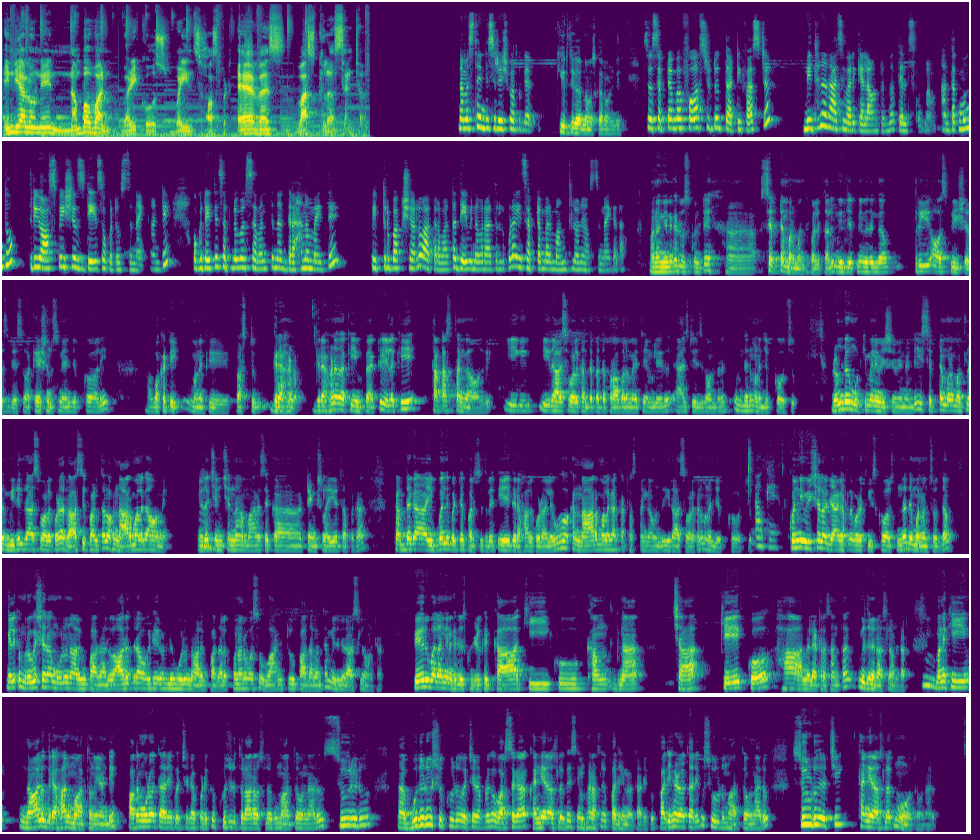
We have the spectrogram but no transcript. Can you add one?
ఇండియాలోనే number one varicose veins hospital Avis vascular centre నమస్తే అండి సురేష్ బాబు గారు. కీర్తి గారు నమస్కారం అండి. So September first to thirty first మిథున రాశి వారికి ఎలా ఉంటుందో తెలుసుకుందాం. అంతకుముందు త్రీ ఆస్పేషియస్ డేస్ ఒకటి వస్తున్నాయి. అంటే ఒకటైతే సెప్టెంబర్ సెవెంత్న గ్రహణం అయితే పితృపక్షాలు ఆ తర్వాత దేవి నవరాత్రులు కూడా ఈ సెప్టెంబర్ మంత్లోనే వస్తున్నాయి కదా. మనం కనుక చూసుకుంటే సెప్టెంబర్ మంత్ ఫలితాలు మీరు చెప్పిన విధంగా త్రీ ఆస్పీషియస్ డేస్ వకేషన్స్ అని చెప్పుకోవాలి. ఒకటి మనకి ఫస్ట్ గ్రహణం. గ్రహణం యొక్క ఇంపాక్ట్ వీళ్ళకి తటస్థంగా ఉంది. ఈ ఈ రాశి వాళ్ళకి అంత పెద్ద ప్రాబ్లం అయితే ఏం లేదు. యాజ్ డీజ్గా ఈస్గా ఉందని ఉందని మనం చెప్పుకోవచ్చు. రెండో ముఖ్యమైన విషయం ఏంటంటే ఈ సెప్టెంబర్ మంత్లో మిథున రాశి వాళ్ళకు కూడా రాశి ఫలితాలు ఒక నార్మల్గా ఉన్నాయి. ఏదో చిన్న చిన్న మానసిక టెన్షన్ అయ్యే తప్పక. పెద్దగా ఇబ్బంది పెట్టే పరిస్థితులు అయితే ఏ గ్రహాలు కూడా లేవు. ఒక నార్మల్గా తటస్థంగా ఉంది ఈ రాశి వాళ్ళకని మనం చెప్పుకోవచ్చు. కొన్ని విషయాల జాగ్రత్తలు కూడా తీసుకోవాల్సింది అది మనం చూద్దాం. వీళ్ళకి మృగశిర మూడు నాలుగు పాదాలు ఆరుద్ర ఒకటి రెండు మూడు నాలుగు పాదాలు పునర్వసు వన్ టూ పాదాలంతా మిథున రాశిలో ఉంటారు. పేరు బలం కనుక చూసుకుంటే వీళ్ళకి కా కీ కు ఖం జ్ఞ చ కే కో హ అన్న లెటర్స్ అంతా మిథున రాశిలో ఉంటారు. మనకి నాలుగు గ్రహాలు మారుతున్నాయండి. పదమూడవ తారీఖు వచ్చేటప్పటికి కుజుడు తులారాశిలోకి మారుతూ ఉన్నారు. సూర్యుడు బుధుడు శుక్రుడు వచ్చేటప్పటికి వరుసగా కన్యరాశిలోకి సింహరాశిలోకి పదిహేనవ తారీఖు. పదిహేడవ తారీఖు సూర్యుడు మారుతూ ఉన్నారు. సూర్యుడు వచ్చి కన్యరాశిలోకి మూవ్ అవుతూ ఉన్నారు.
